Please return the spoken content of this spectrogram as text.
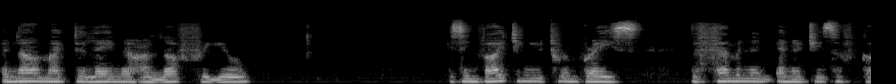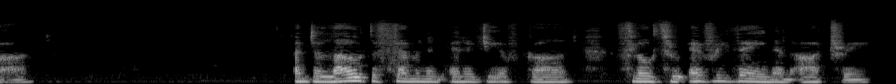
And now Magdalena, her love for you is inviting you to embrace the feminine energies of God and allow the feminine energy of God flow through every vein and artery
